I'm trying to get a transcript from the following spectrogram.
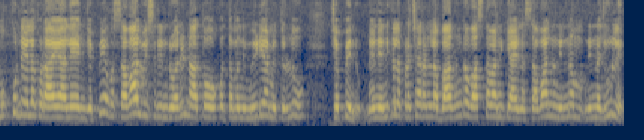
ముక్కు నేలకు రాయాలి అని చెప్పి ఒక సవాల్ విసిరిండ్రు అని నాతో కొంతమంది మీడియా మిత్రులు చెప్పిండ్రు. నేను ఎన్నికల ప్రచారంలో భాగంగా వాస్తవానికి ఆయన సవాల్ను నిన్న నిన్న చూడలే.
